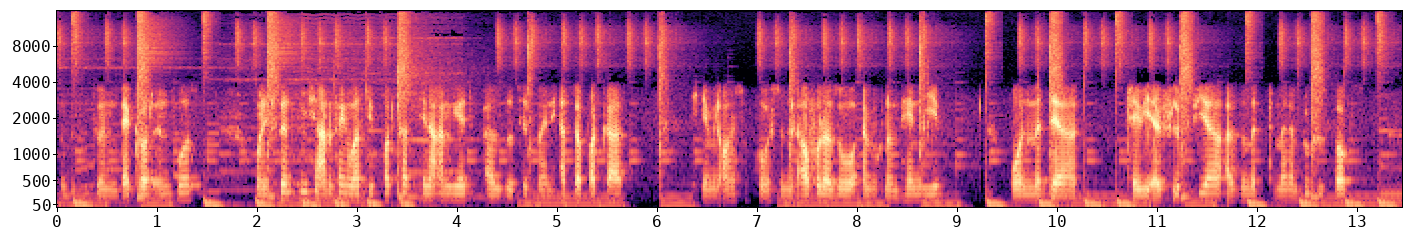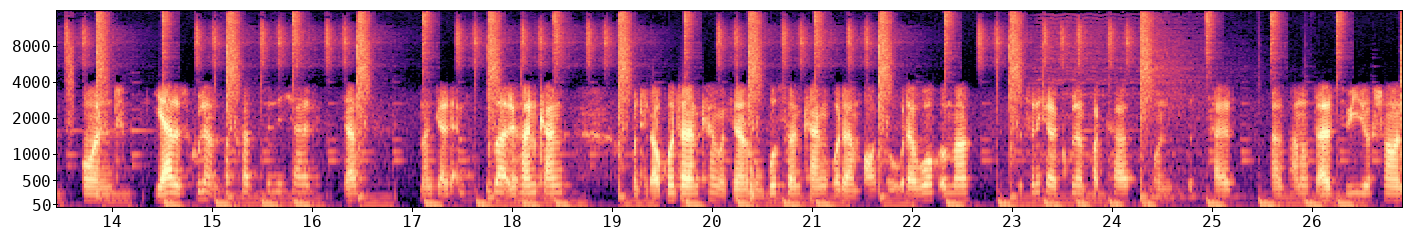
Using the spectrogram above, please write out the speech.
so ein bisschen zu den Background-Infos. Und ich bin ziemlich Anfänger, was die Podcast-Szene angeht. Also das ist jetzt mein erster Podcast. Ich nehme ihn auch nicht so professionell auf oder so, einfach nur im Handy. Und mit der JBL Flip 4, also mit meiner Bluetooth-Box. Und ja, das Coole am Podcast finde ich halt, dass man sie halt einfach überall hören kann und halt auch runterladen kann und sie dann auch im Bus hören kann oder im Auto oder wo auch immer. Das finde ich halt cool am Podcast und das ist halt alles anderes als Video schauen.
